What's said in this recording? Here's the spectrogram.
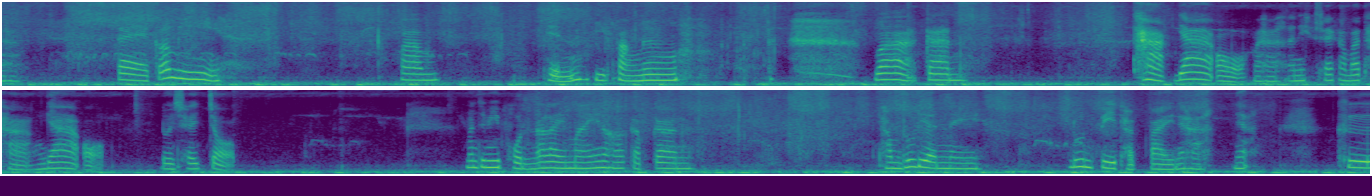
นะคะ แต่ก็มีความ เห็นอีกฝั่งหนึ่งว่าการถากหญ้าออกนะคะ อันนี้ใช้คำว่าถางหญ้าออก โดยใช้จอบ มันจะมีผลอะไรไหมนะคะ กับการทำทุเรียนในรุ่นปีถัดไปนะคะ เนี่ย คือ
